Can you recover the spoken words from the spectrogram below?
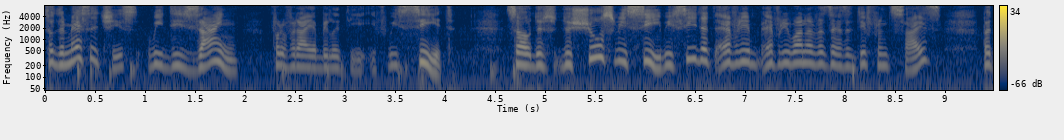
so the message is we design for variability if we see it. So the, the shoes we see, we see that every, every one of us has a different size, but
